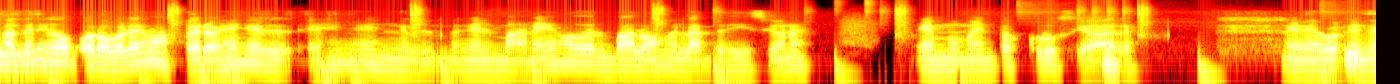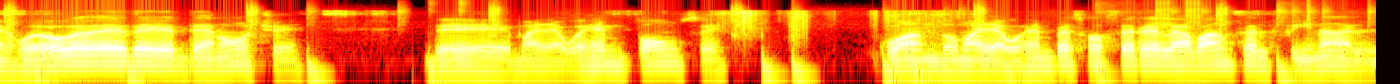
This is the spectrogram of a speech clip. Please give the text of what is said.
ha tenido problemas, pero es, en el, en, el, manejo del balón, en las decisiones en momentos cruciales. En el, juego de, de anoche, de Mayagüez en Ponce, cuando Mayagüez empezó a hacer el avance al final,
